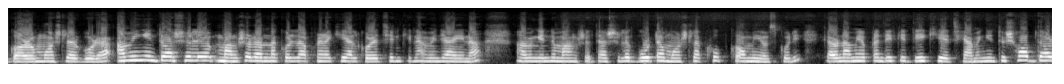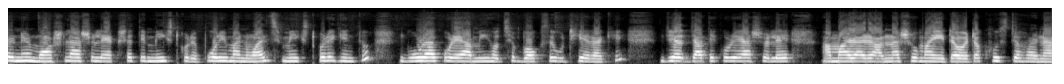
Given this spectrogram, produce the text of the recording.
গরম মশলার গুঁড়া। আমি কিন্তু আসলে মাংস রান্না করলে আপনারা খেয়াল করেছেন কিনা আমি জানি না। আমি কিন্তু মাংসতে আসলে গোটা মশলা খুব কম ইউজ করি। কারণ আমি আপনাদেরকে দেখিয়েছি, আমি কিন্তু সব ধরনের মশলা আসলে একসাথে মিক্সড করে, পরিমাণ ওয়াইজ মিক্সড করে কিন্তু গুঁড়া করে আমি হচ্ছে বক্সে উঠিয়ে রাখি। যে, যাতে করে আসলে আমার আর রান্নার সময় এটা ওটা খুঁজতে হয় না।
